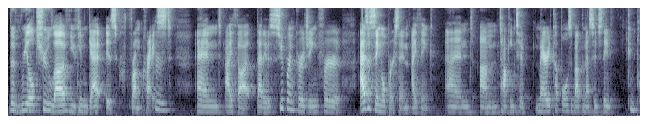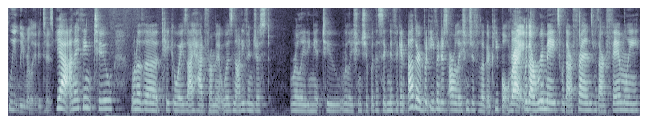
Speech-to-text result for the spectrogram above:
the real true love you can get is from Christ. And I thought that it was super encouraging for, as a single person, I think, and um, talking to married couples about the message they've completely related to. Yeah, and I think too, one of the takeaways I had from it was not even just relating it to relationship with a significant other but even just our relationships with other people Right. with our roommates with our friends with our family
